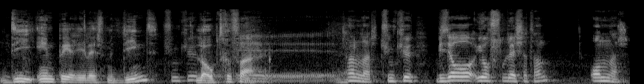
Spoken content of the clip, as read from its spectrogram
die imperialisme dient, Çünkü, loopt gevaar. E, tanrılar. Çünkü bize o yoksul yaşatan onlar.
